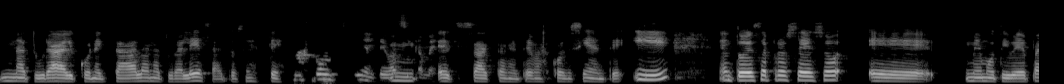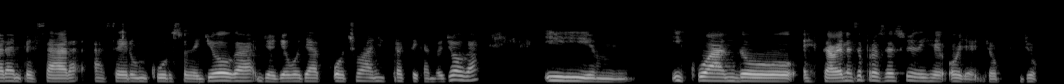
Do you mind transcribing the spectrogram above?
natural, conectada a la naturaleza. Entonces, te Más consciente, Mm, básicamente. exactamente, más consciente. Y en todo ese proceso eh, me motivé para empezar a hacer un curso de yoga. Yo llevo ya ocho años practicando yoga y, mm, y cuando estaba en ese proceso yo dije, oye, yo, yo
